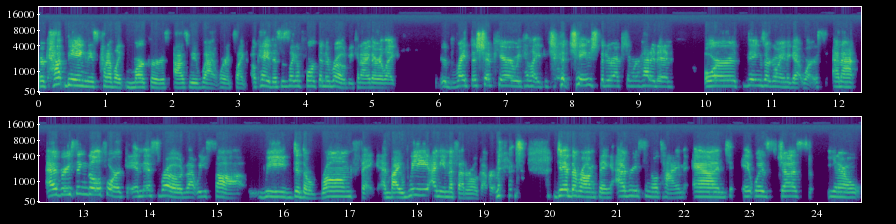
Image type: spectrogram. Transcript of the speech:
There kept being these kind of like markers as we went, where it's like, okay, this is like a fork in the road. We can either like right the ship here we can like change the direction we're headed in or things are going to get worse. And at every single fork in this road that we saw we did the wrong thing. And by we i mean the federal government did the wrong thing every single time. And it was just you know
